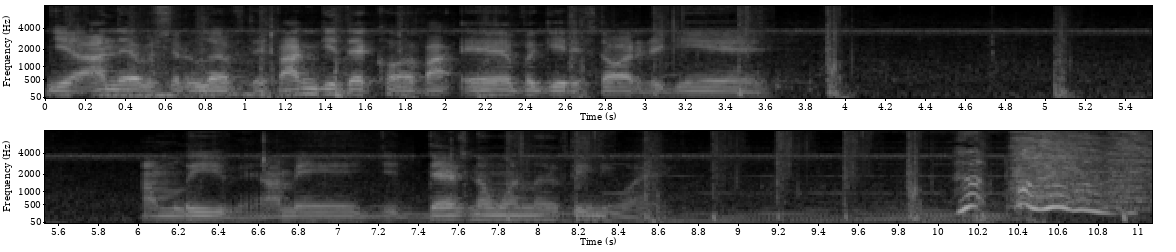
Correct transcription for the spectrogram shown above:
Yeah, I never should have left. If I can get that car, if I ever get it started again, I'm leaving. I mean, there's no one left anyway.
